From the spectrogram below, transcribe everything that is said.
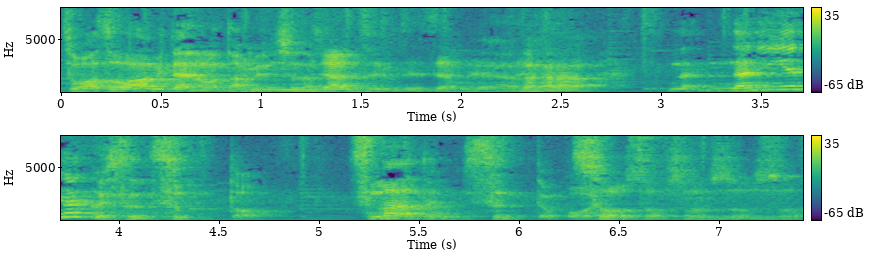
ゾワゾワみたいなのはダメでしょ。だからじゃあ全然ダメ。だよだからな何気なくススッと。スマートにスッとこう。そうそうそうそうそう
